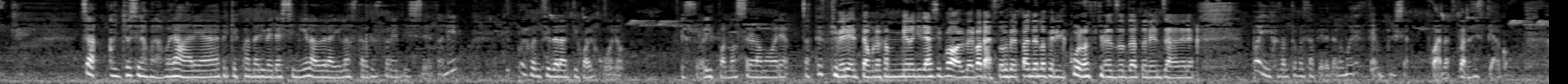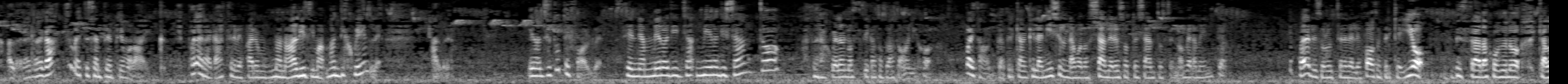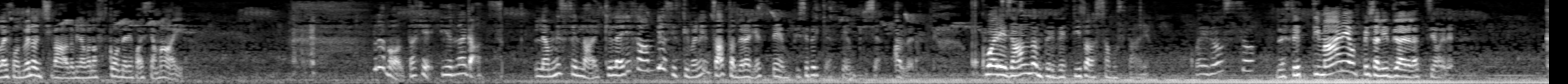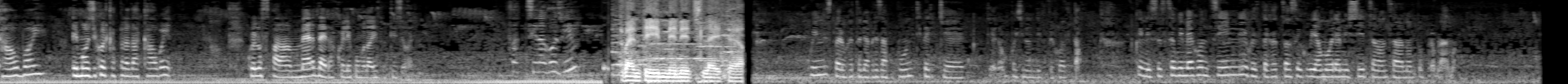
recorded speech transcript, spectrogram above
Cioè, anche io ci devo lavorare, eh, perché quando arrivi ai 10.000 allora lì la strada sarà in discesa, lì e puoi considerarti qualcuno. E solo lì può nascere l'amore. Cioè, a te scriveresti a uno con meno di 10 follower, vabbè, solo per prenderlo per il culo scrive un soggetto del genere. Poi cos'altro vuoi sapere dell'amore? È semplice. Guarda, guarda, ti spiego. Allora, il ragazzo mette sempre il primo like e poi la ragazza deve fare un'analisi, ma, ma, di quelle. Allora, innanzitutto i follower. Se ne ha meno di, meno di 100, allora quello è uno sfigato platonico. Poi tag, perché anche gli amici non devono scendere sotto i 100, se no veramente. E poi la risoluzione delle foto, perché io per strada con uno che ha l'iPhone 2 non ci vado, mi devo nascondere poi sia mai. Una volta che il ragazzo le ha messo il like e lei ricambia, si scrivono in chat, allora lì è semplice, perché è semplice. Allora, cuore giallo, un pervertito, lasciamo stare. Cuore rosso, due settimane e ufficializzi la relazione. Cowboy, emoji col cappello da cowboy, no, quello spara la merda e raccoglie i pomodori tutti i giorni. Faccina così? 20 minutes later. Quindi spero che ti abbia preso appunti perché ti vedo un pochino in difficoltà. Quindi se segui i miei consigli, queste cazzate qui amore e amicizia non saranno il tuo problema.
